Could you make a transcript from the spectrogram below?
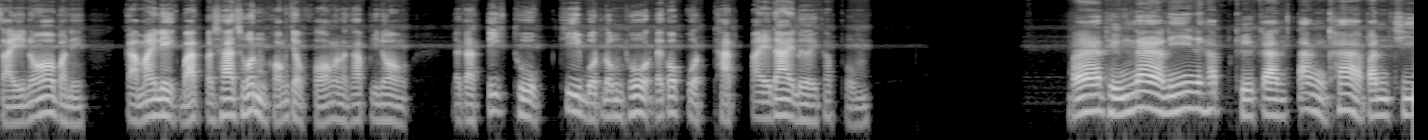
ใส่เนาะบัตรนี้กับหมายเลขบัตรประชาชนของเจ้าของนะครับ พี่น้องแล้วก็ติ๊กถูกที่บทลงโทษแล้วก็กดถัดไปได้เลยครับผม มาถึงหน้านี้นะครับ คือการตั้งค่าบัญชี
